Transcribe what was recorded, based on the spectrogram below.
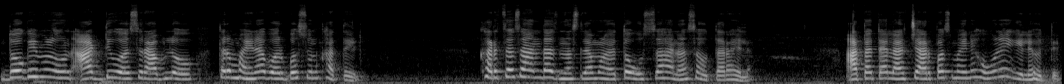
दोघे मिळून आठ दिवस राबलो तर महिनाभर बसून खाता येईल खर्चाचा अंदाज नसल्यामुळे तो उत्साहानं सवता राहिला. आता त्याला चार पाच महिने होऊनही गेले होते.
